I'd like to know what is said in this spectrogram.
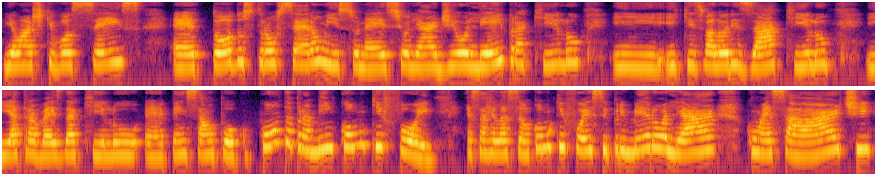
E eu acho que vocês é, todos trouxeram isso, né? Esse olhar de olhei para aquilo e, e, quis valorizar aquilo e através daquilo é, pensar um pouco. Conta para mim como que foi essa relação, como que foi esse primeiro olhar com essa arte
